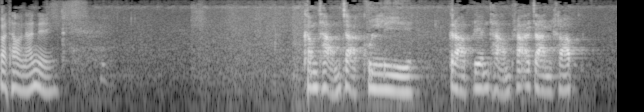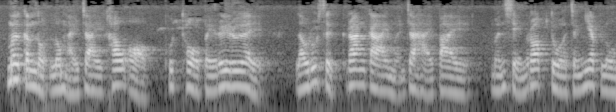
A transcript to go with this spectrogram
ก็เท่านั้นเองคำถามจากคุณลีกราบเรียนถามพระอาจารย์ครับ เมื่อกำหนดลมหายใจเข้าออกพุทโธไปเรื่อยๆ แล้วรู้สึกร่างกายเหมือนจะหายไป เหมือนเสียงรอบตัวจะเงียบลง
